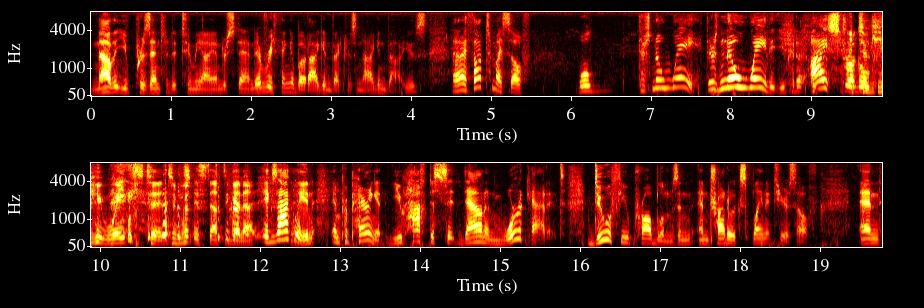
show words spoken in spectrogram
Now that you've presented it to me, I understand everything about eigenvectors and eigenvalues. And I thought to myself, well, there's no way. There's no way that you could. I struggled. it took you weeks to, to put this stuff together. exactly. Yeah. And, and preparing it, you have to sit down and work at it. Do a few problems and, and try to explain it to yourself. And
